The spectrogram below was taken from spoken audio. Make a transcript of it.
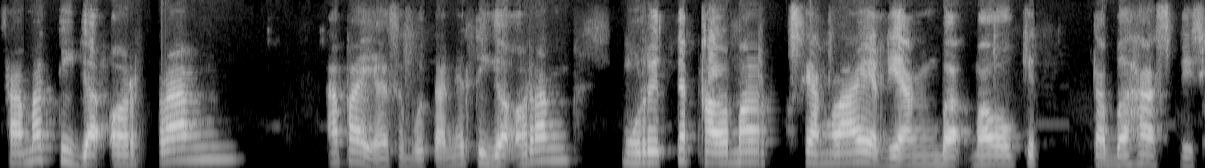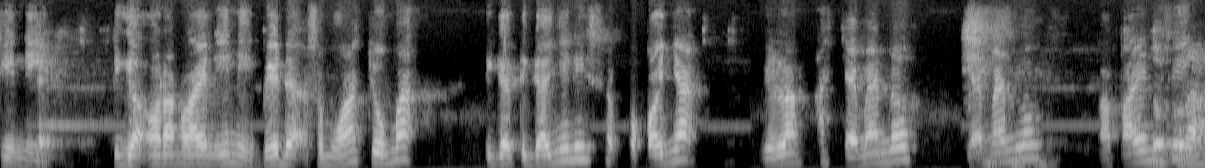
sama tiga orang, apa ya sebutannya, tiga orang muridnya Karl Marx yang lain yang mau kita bahas di sini. Tiga orang lain ini, beda semua, cuma tiga-tiganya nih pokoknya bilang, ah cemen lo, cemen lo, ngapain sih? kurang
